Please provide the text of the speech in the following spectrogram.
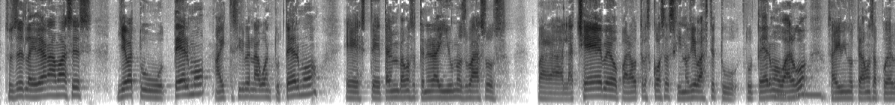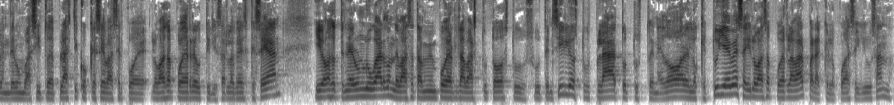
Entonces la idea nada más es, lleva tu termo, ahí te sirven agua en tu termo, este, también vamos a tener ahí unos vasos para la cheve o para otras cosas, si no llevaste tu, tu termo o algo, pues ahí mismo te vamos a poder vender un vasito de plástico que se va a hacer poder- lo vas a poder reutilizar las veces que sean y vamos a tener un lugar donde vas a también poder lavar tú todos tus utensilios, tus platos, tus tenedores, lo que tú lleves, ahí lo vas a poder lavar para que lo puedas seguir usando.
